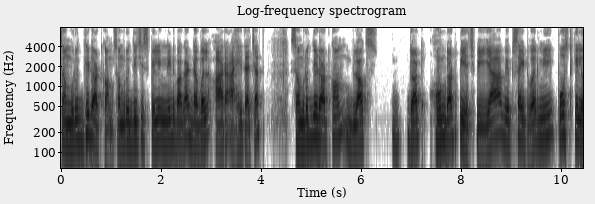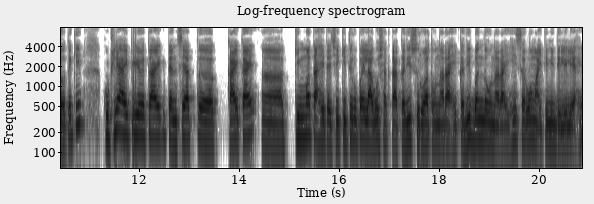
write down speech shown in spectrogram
समृद्धी डॉट कॉम. समृद्धीची स्पेलिंग नीट बघा डबल आर आहे त्याच्यात. Samruddhi dot com blogs dot home dot P H P. या वेबसाईटवर मी पोस्ट केलं होतं की कुठले आय पी ओ येत आहे त्यांच्यात काय काय किंमत आहे त्याची? किती रुपये लागू शकता? कधी सुरुवात होणार आहे? कधी बंद होणार आहे? ही सर्व माहिती मी दिलेली आहे.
